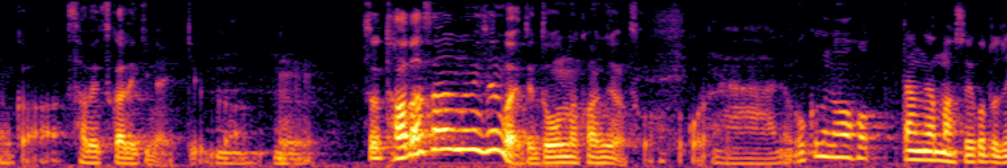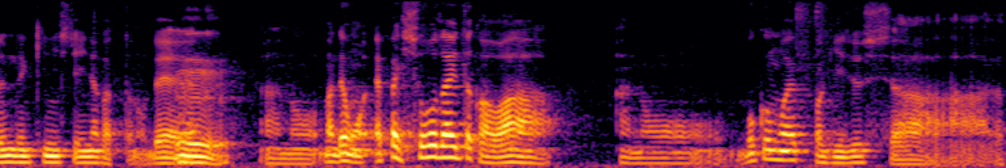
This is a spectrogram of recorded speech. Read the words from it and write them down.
なんか差別化できないっていうか、うんそれ多田さんの店の場合ってどんな感じなんですか？そこらいや僕の発端がまあそういうことを全然気にしていなかったので、うん。あのまあ、でもやっぱり商材とかはあの僕もやっぱ技術者、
